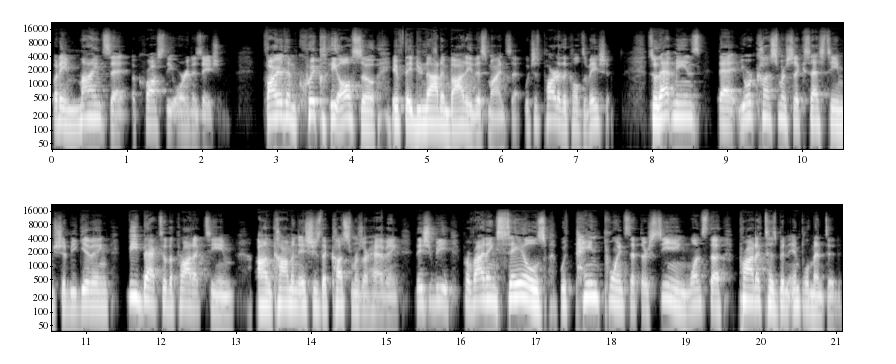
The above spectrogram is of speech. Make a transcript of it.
but a mindset across the organization. Fire them quickly also if they do not embody this mindset, which is part of the cultivation. So that means that your customer success team should be giving feedback to the product team on common issues that customers are having. They should be providing sales with pain points that they're seeing once the product has been implemented.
